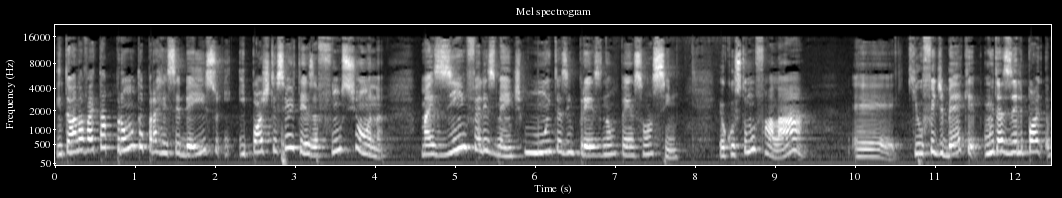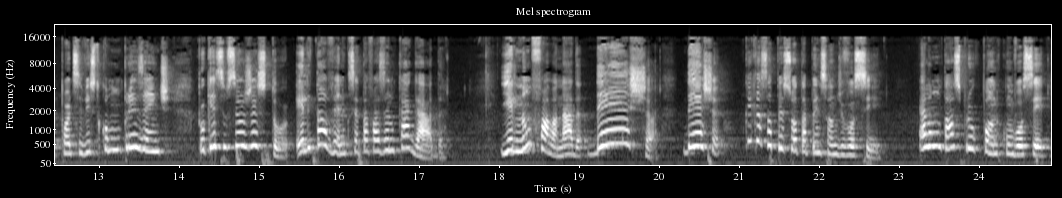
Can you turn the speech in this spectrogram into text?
Então ela vai estar pronta para receber isso e pode ter certeza, funciona. Mas infelizmente muitas empresas não pensam assim. Eu costumo falar é, que o feedback muitas vezes ele pode, pode ser visto como um presente, porque se o seu gestor ele está vendo que você está fazendo cagada e ele não fala nada, deixa, deixa. O que, que essa pessoa está pensando de você? Ela não está se preocupando com você,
